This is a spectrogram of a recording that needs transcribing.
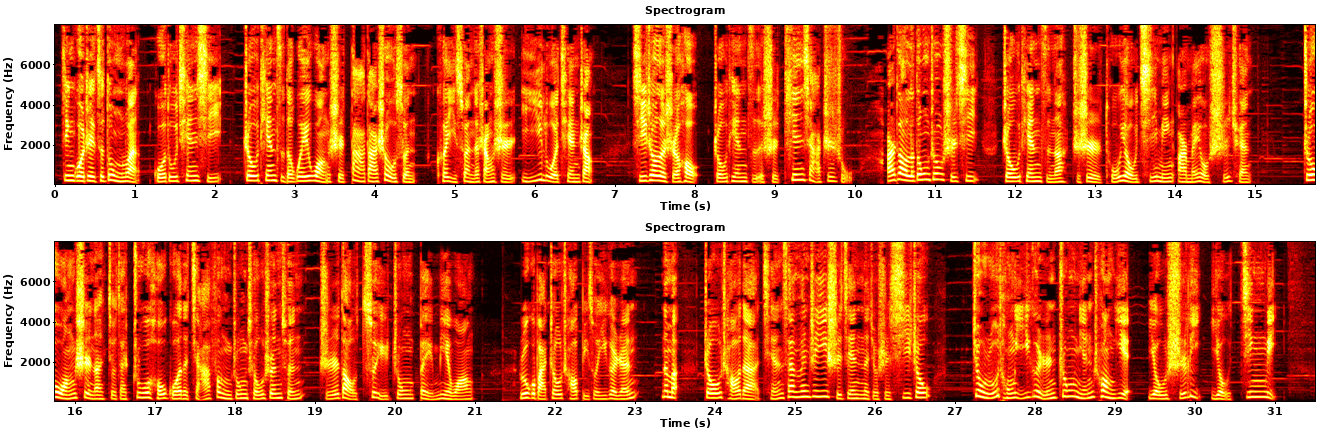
经过这次动乱，国都迁徙，周天子的威望是大大受损，可以算得上是一落千丈。西周的时候，周天子是天下之主。而到了东周时期，周天子呢只是徒有其名而没有实权，周王室呢就在诸侯国的夹缝中求生存，直到最终被灭亡。如果把周朝比作一个人，那么周朝的前三分之一时间那就是西周，就如同一个人中年创业，有实力有精力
